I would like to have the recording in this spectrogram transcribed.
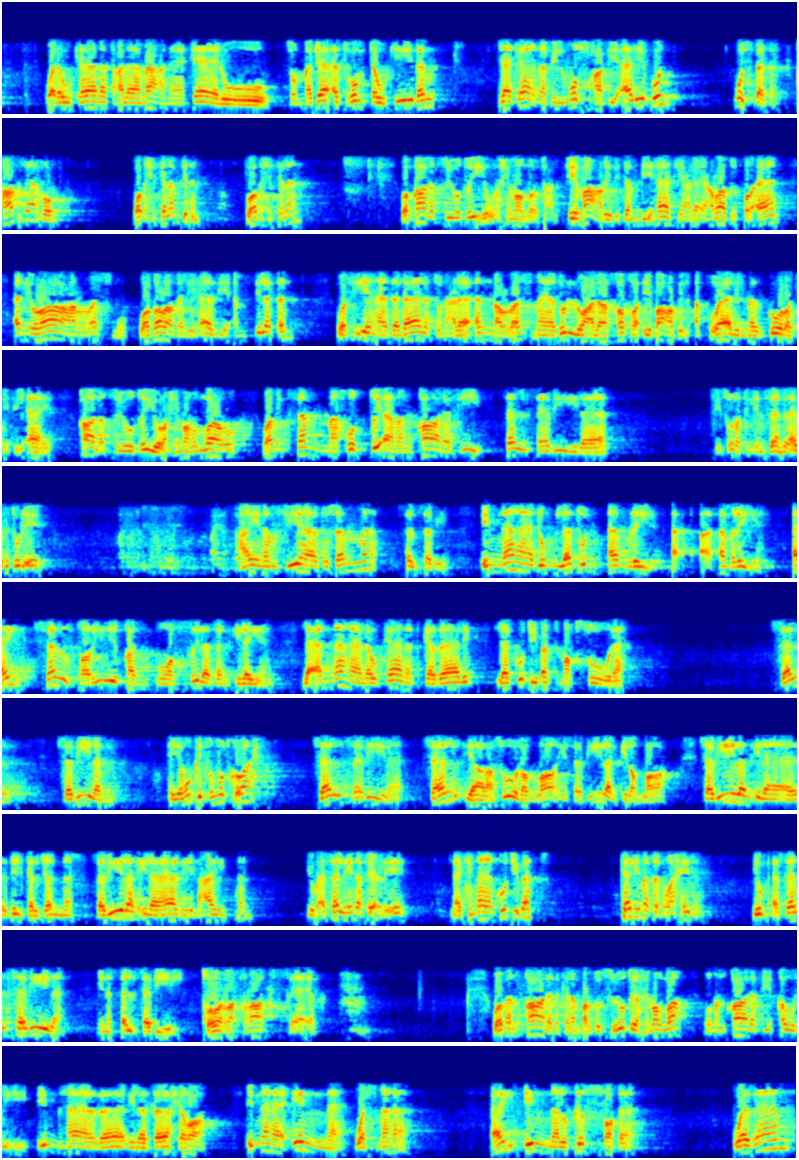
ولو كانت على معنى كالوا ثم جاءت هم توكيدا لكان في المصحف ألف مثبتة قبل هم واضح الكلام كده؟ واضح الكلام؟ وقال السيوطي رحمه الله تعالى في معرض تنبيهات على إعراض القرآن أن يراعى الرسم وضرب لهذه أمثلة وفيها دلالة على أن الرسم يدل على خطأ بعض الأقوال المذكورة في الآية. قال السيوطي رحمه الله ومن ثم خطئ من قال في سلسبيلا في سورة الإنسان الآية بتقول إيه؟ عينا فيها تسمى سلسبيل. إنها جملة أمرية, أمرية أي سل طريقا موصلة إليها. لأنها لو كانت كذلك لكتبت مفصولة. سل سبيلا. هي ممكن في النطق واحد. سل سبيلا. سل يا رسول الله سبيلا إلى الله. سبيلا إلى تلك الجنة. سبيلا إلى هذه العين. يبقى سل هنا فعل إيه؟ لكنها كتبت كلمة واحدة. يبقى سل سبيلا. من السلسبيل هو الرقراق السائر ومن قال ده كلام برضو السيوطي رحمه الله ومن قال في قوله إن هذان لساحران إنها إن واسمها أي إن القصة. وذان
